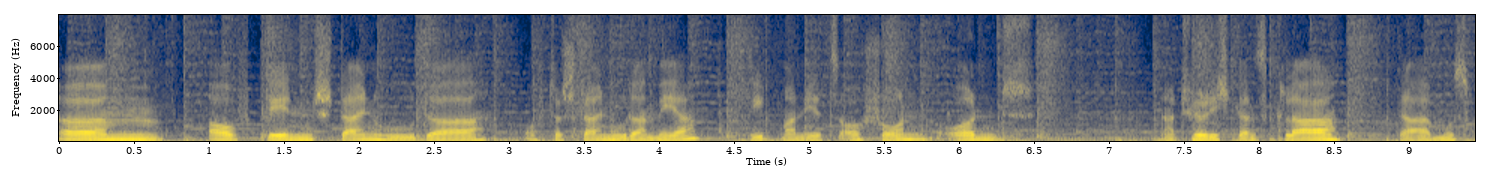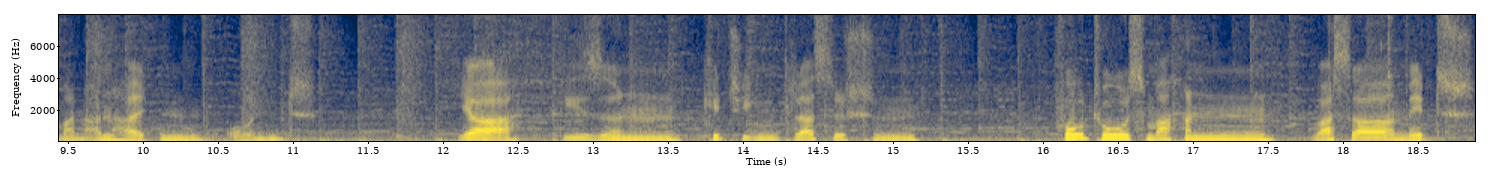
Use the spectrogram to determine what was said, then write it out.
ähm, auf den Steinhuder, auf das Steinhuder Meer. Sieht man jetzt auch schon. Und natürlich ganz klar, da muss man anhalten und ja, diesen kitschigen, klassischen Fotos machen, Wasser mit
